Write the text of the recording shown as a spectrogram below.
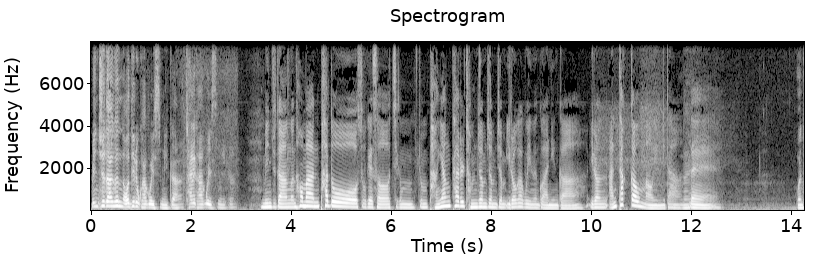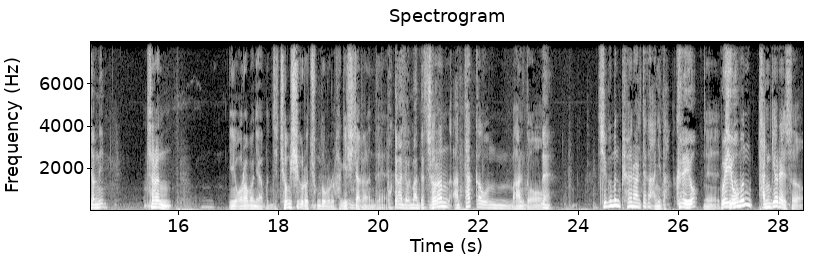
민주당은 어디로 가고 있습니까? 잘 가고 있습니까? 민주당은 험한 파도 속에서 지금 좀 방향타를 점점 점점 잃어가고 있는 거 아닌가 이런 안타까운 마음입니다. 네. 네. 원장님? 저는 이 오라버니하고 이제 정식으로 충돌을 하기 시작하는데 복당한 지 얼마 안 됐어요. 저런 안타까운 말도 네. 지금은 표현할 때가 아니다. 그래요? 네. 왜요? 지금은 단결해서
